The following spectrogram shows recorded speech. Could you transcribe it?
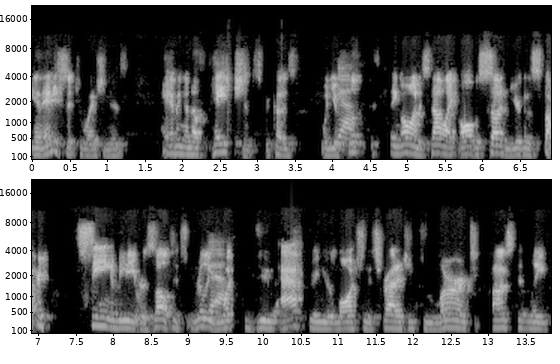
in any situation is having enough patience because when you yeah. flip this thing on, it's not like all of a sudden you're going to start seeing immediate results. It's really yeah. what you do after you're launching the strategy to learn to constantly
